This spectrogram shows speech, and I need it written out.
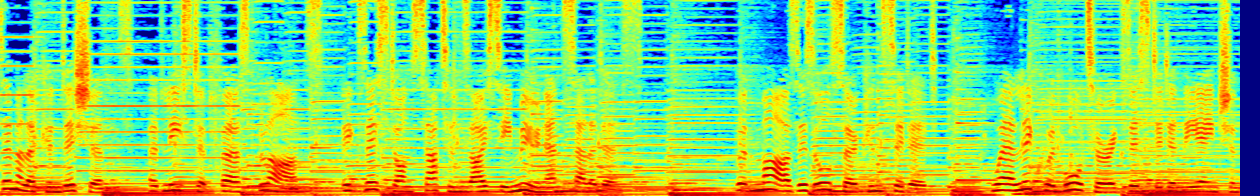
Similar conditions, at least at first glance, exist on Saturn's icy moon Enceladus. But Mars is also considered, where liquid water existed in the ancient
